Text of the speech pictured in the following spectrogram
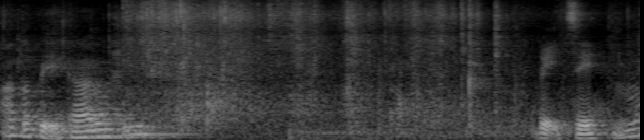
Hát a pékáró sincs. WC. No.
